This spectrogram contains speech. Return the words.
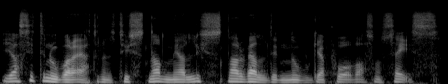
Jag sitter nog bara och äter under tystnad, men jag lyssnar väldigt noga på vad som sägs.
